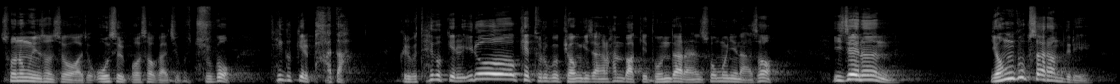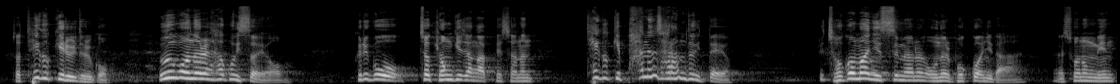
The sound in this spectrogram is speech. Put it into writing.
손흥민 선수가 가지고 옷을 벗어 가지고 주고 태극기를 받아. 그리고 태극기를 이렇게 두르고 경기장을 한 바퀴 돈다라는 소문이 나서 이제는 영국 사람들이 저 태극기를 들고 응원을 하고 있어요. 그리고 저 경기장 앞에서는 태극기 파는 사람도 있대요. 저것만 있으면 오늘 복권이다. 손흥민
